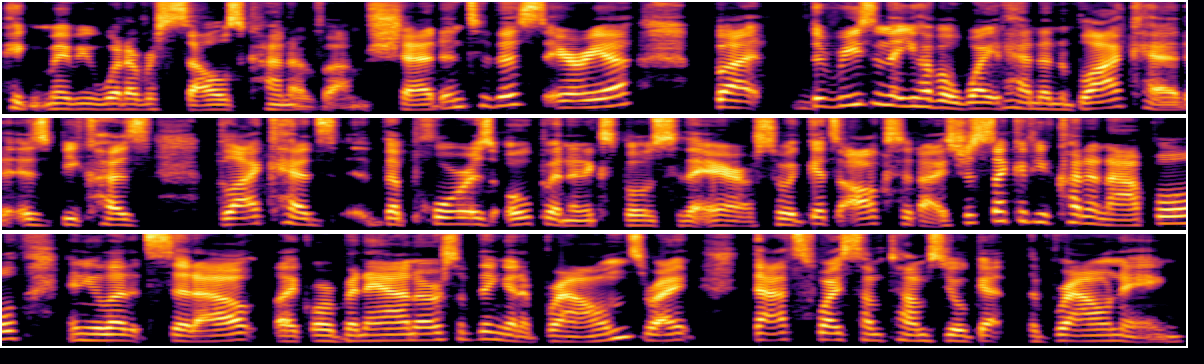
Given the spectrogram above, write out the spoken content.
pink, maybe whatever cells kind of um, shed into this area. But the reason that you have a white head and a black head is because blackheads, the pore is open and exposed to the air. So it gets oxidized. Just like if you cut an apple and you let it sit out, like or banana or something and it browns, right? That's why sometimes you'll get the browning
